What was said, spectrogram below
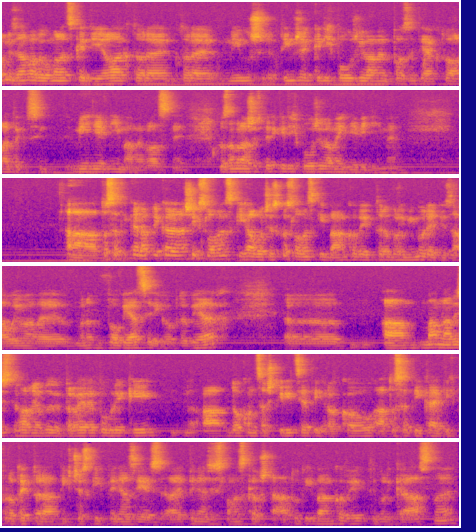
veľmi zaujímavé umelecké diela, ktoré, ktoré my už tým, že keď ich používame podstate aktuálne, tak si my ich nevnímame vlastne. To znamená, že vtedy, keď ich používame, ich nevidíme. A to sa týka napríklad našich slovenských alebo československých bankoviek, ktoré boli mimoriadne zaujímavé vo viacerých obdobiach. A mám na mysli hlavne obdobie Prvej republiky a dokonca 40. rokov a to sa týka aj tých protektorátnych českých peňazí aj peňazí slovenského štátu, tých bankoviek, tie boli krásne.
